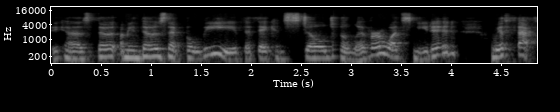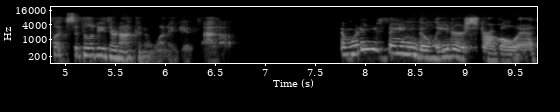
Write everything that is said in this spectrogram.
because the, I mean, those that believe that they can still deliver what's needed with that flexibility, they're not going to want to give that up. And what are you saying the leaders struggle with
